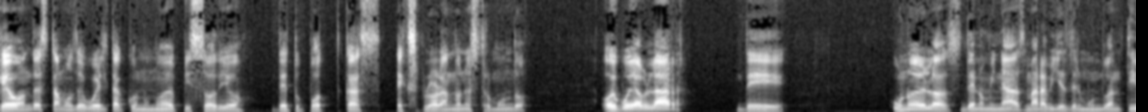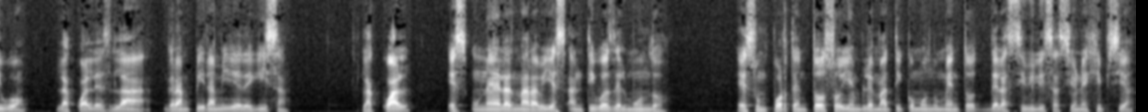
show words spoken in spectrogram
¿Qué onda? Estamos de vuelta con un nuevo episodio de tu podcast Explorando nuestro mundo. Hoy voy a hablar de una de las denominadas maravillas del mundo antiguo, la cual es la Gran Pirámide de Giza, la cual es una de las maravillas antiguas del mundo. Es un portentoso y emblemático monumento de la civilización egipcia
